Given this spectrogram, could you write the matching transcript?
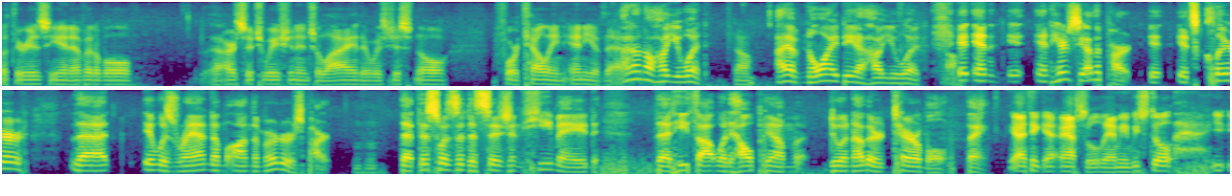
but there is the inevitable. Uh, our situation in July, there was just no foretelling any of that. I don't know how you would. No. I have no idea how you would. No. It, and it, and here's the other part. It, it's clear that it was random on the murderer's part. Mm-hmm. That this was a decision he made that he thought would help him do another terrible thing. Yeah, I think absolutely. I mean, we still you,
